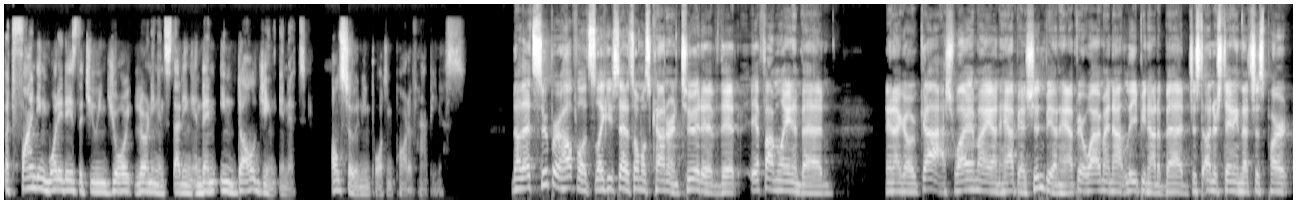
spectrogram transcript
but finding what it is that you enjoy learning and studying and then indulging in it also an important part of happiness no, that's super helpful. It's like you said, it's almost counterintuitive that if I'm laying in bed and I go, gosh, why am I unhappy? I shouldn't be unhappy. Or why am I not leaping out of bed? Just understanding that's just part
